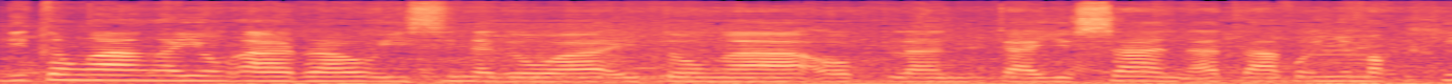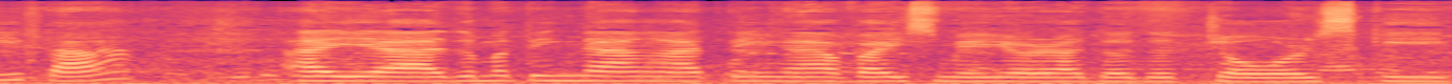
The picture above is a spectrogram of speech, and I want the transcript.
dito nga ngayong araw isinagawa itong uh, Oplan Kayusan at ako inyo makikita ay ah, dumating na ang ating ah, Vice Mayor ah, Dodot Jaworski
